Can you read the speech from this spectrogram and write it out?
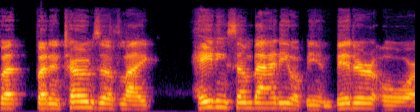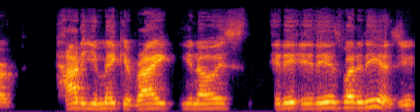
but but in terms of like hating somebody or being bitter or how do you make it right? You know, it's it it is what it is. You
